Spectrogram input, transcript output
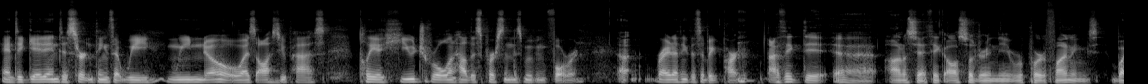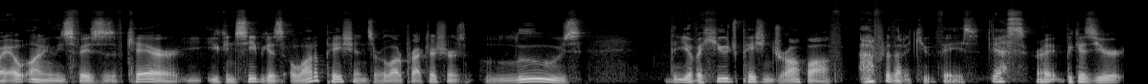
and to get into certain things that we we know as osteopaths play a huge role in how this person is moving forward. right? I think that's a big part. I think the uh, honestly, I think also during the report of findings, by outlining these phases of care, you, you can see because a lot of patients or a lot of practitioners lose. That you have a huge patient drop off after that acute phase, Yes. right? Because you're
